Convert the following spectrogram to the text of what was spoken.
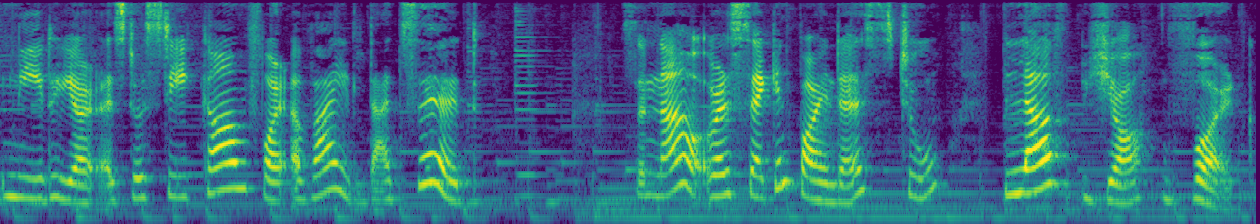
need here is to stay calm for a while. That's it. So now our second point is to love your work.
